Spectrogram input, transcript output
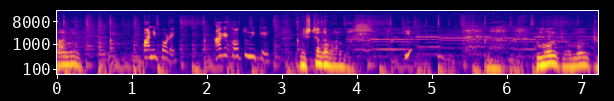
পানি? পানি পড়ে। আগে কত তুমি কে? মিষ্টান্ন ভান্ডার। কি? না মন্টু মন্টু।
